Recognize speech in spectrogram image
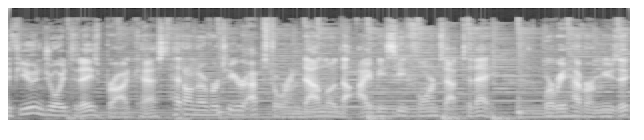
If you enjoyed today's broadcast, head on over to your App Store and download the IBC Florence app today, where we have our music,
